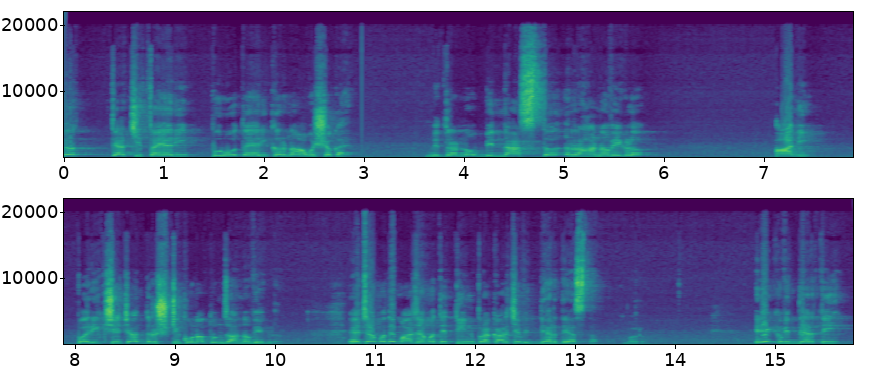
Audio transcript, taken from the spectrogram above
तर त्याची तयारी पूर्वतयारी करणं आवश्यक आहे. मित्रांनो बिनधास्त राहणं वेगळं आणि परीक्षेच्या दृष्टिकोनातून जाणं वेगळं. याच्यामध्ये माझ्या मते तीन प्रकारचे विद्यार्थी असतात. बरोबर. एक विद्यार्थी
